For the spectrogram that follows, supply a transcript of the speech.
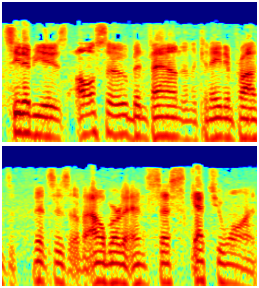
CW has also been found in the Canadian provinces of Alberta and Saskatchewan.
